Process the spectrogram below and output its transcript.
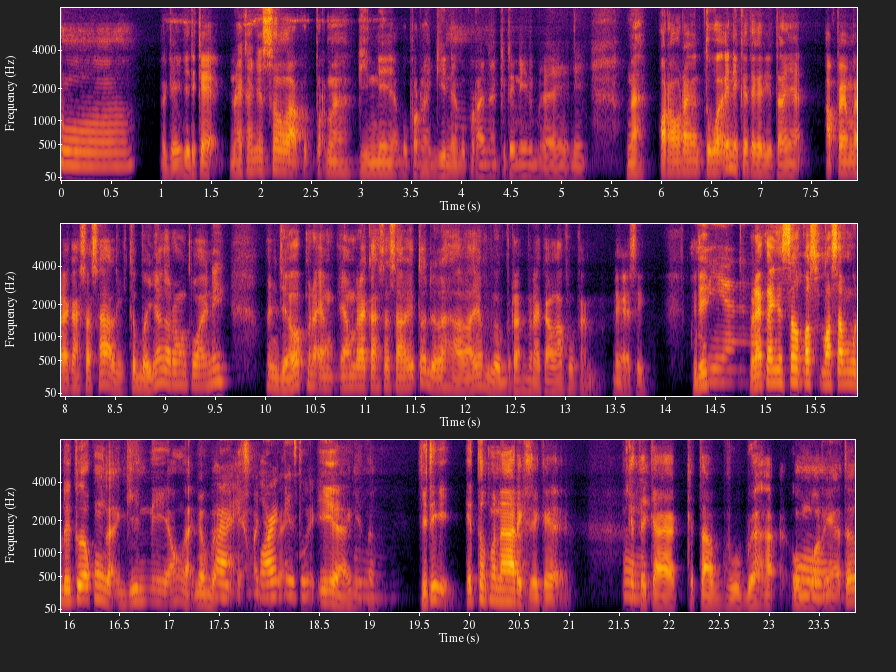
Mmm. Oke, jadi kayak mereka nyesel, "Aku pernah gini aku pernah gini, aku pernah nyakitin ini, pernah ini." Nah, orang-orang yang tua ini ketika ditanya apa yang mereka sesali, kebanyakan orang tua ini menjawab yang yang mereka sesali itu adalah hal-hal yang belum pernah mereka lakukan, ya nggak sih? Oh, Jadi iya. mereka nyesel pas masa muda itu, "Aku nggak gini, aku nggak nyoba Or ini, aku nggak explore nyoba itu." gitu. Iya, gitu. Mmm. Jadi itu menarik sih kayak. Ketika kita berubah umurnya Mmm. tuh,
